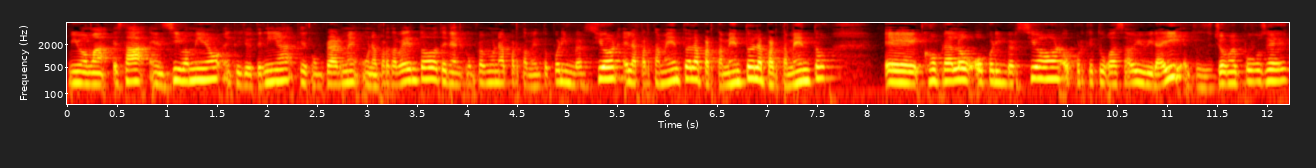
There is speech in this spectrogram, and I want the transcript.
mi mamá estaba encima mío en que yo tenía que comprarme un apartamento, tenía que comprarme un apartamento por inversión, el apartamento, el apartamento, el apartamento, eh, cómpralo o por inversión o porque tú vas a vivir ahí. Entonces yo me puse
